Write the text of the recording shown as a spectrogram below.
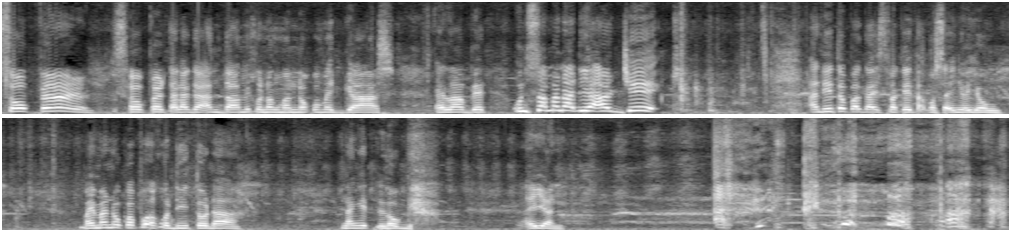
Super! Super talaga. Ang dami ko ng manok. Oh my gosh. I love it. Unsa man na di RJ? Andito pa guys, pakita ko sa inyo yung may manok pa po ako dito na nangitlog. Ayan.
